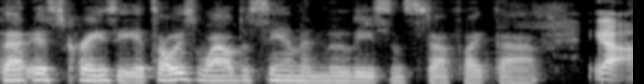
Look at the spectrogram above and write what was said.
that is crazy. It's always wild to see them in movies and stuff like that. Yeah.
